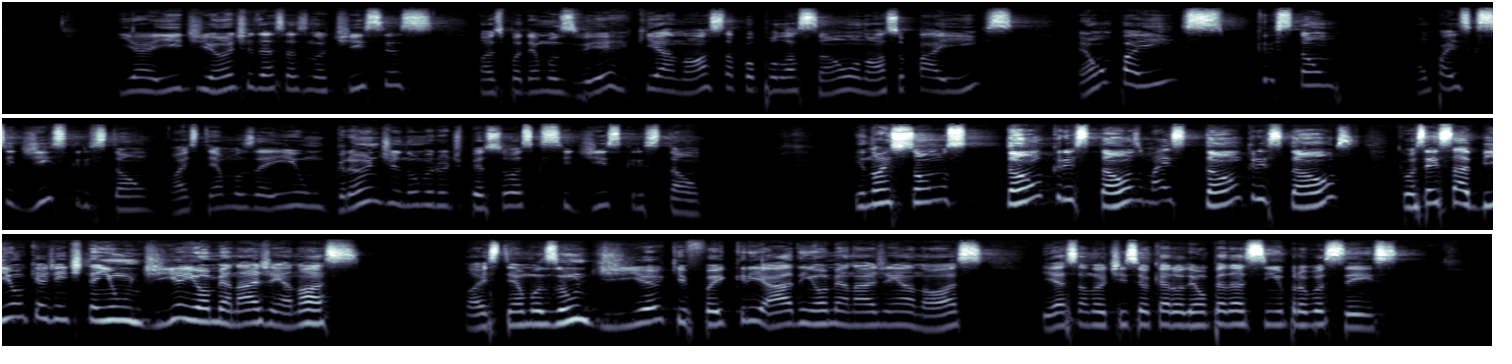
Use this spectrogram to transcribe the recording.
E aí, diante dessas notícias, nós podemos ver que a nossa população, o nosso país, é um país cristão, um país que se diz cristão. Nós temos aí um grande número de pessoas que se diz cristão. E nós somos tão cristãos, mas tão cristãos, que vocês sabiam que a gente tem um dia em homenagem a nós? Nós temos um dia que foi criado em homenagem a nós, e essa notícia eu quero ler um pedacinho para vocês.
